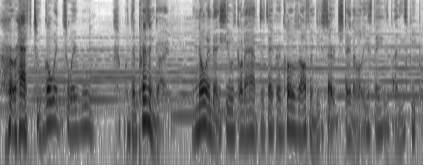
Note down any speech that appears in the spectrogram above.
her have to go into a room with the prison guard, knowing that she was going to have to take her clothes off and be searched and all these things by these people.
